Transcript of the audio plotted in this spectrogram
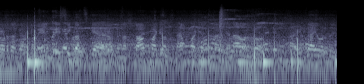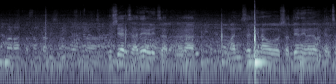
ನೋಡಿದಾಗ ಎಂಟ್ರಿ ಸೀಕ್ವೆನ್ಸ್ಗೆ ಅದನ್ನು ಸ್ಟಾಪ್ ಮಾಡಿ ಒಂದು ಸ್ನ್ಯಾಪ್ ಮಾಡಿ ಅದನ್ನು ಜನ ಒಂದು ಹಿಂಗಾಯಿ ಹೊಡೆದು ಮಾಡುವಂಥ ಸಂಭ್ರಮಿಸುವಂಥ ಖುಷಿ ಆಗುತ್ತೆ ಅದೇ ಹೇಳಿ ಸರ್. ಆಗ ಮನಸ್ಸಲ್ಲಿ ನಾವು ಶ್ರದ್ಧೆಯಿಂದ ಏನಾದ್ರು ನಾವು ಕೆಲಸ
